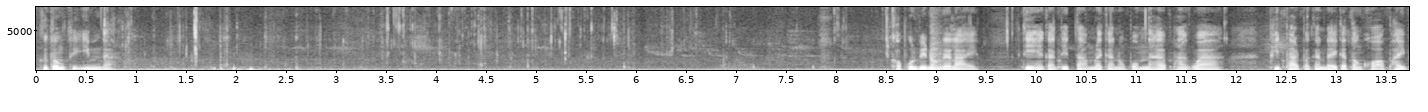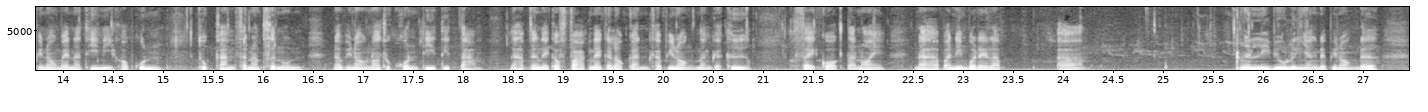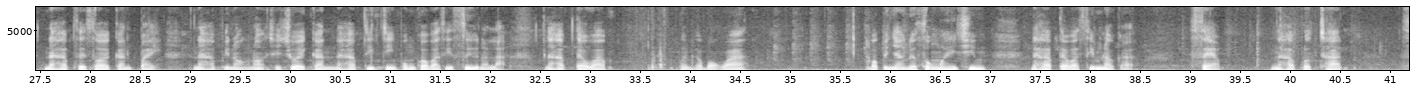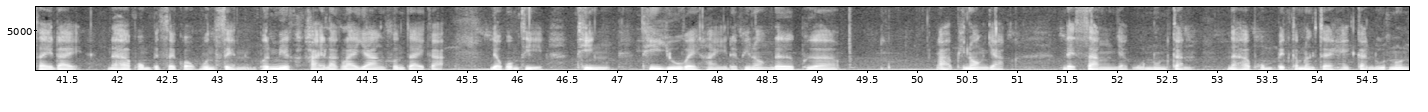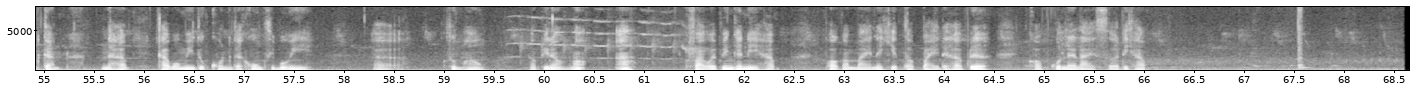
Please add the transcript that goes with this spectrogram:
คือต้องสีอิ่มนะขอบคุณพี่น้องหลายๆ ที่ให้การติดตามรายการของผมนะครับ หากว่าผิดพลาดประการใดก็ต้องขออภัยพี่น้องไปณที่นี้ขอบคุณทุกการสนับสนุนนะพี่น้องเนาะทุกคนที่ติดตามนะครับจังใดก็ฝากแน่กันแล้วกันครับพี่น้องนั่นก็คือใส่กอกตาหน่อยนะครับ อันนี้บ่ได้รับเงินรีวิวหรืออย่างเด้อพี่น้องเด้อนะครับซอยๆกันไปนะครับ พี่น้องเนาะช่วยๆกันนะครับ จริง ๆ ผมก็ว่าสิซื้อนั่นแหละนะครับ แต่ว่าเพื่อนก็บอกว่าบ่เป็นอย่างเดียวส่งมาให้ชิมนะครับ แต่ว่าซิมเราก็แซ่บ นะครับ รสชาติใส่ได้นะครับ ผมเป็นไส้กรอกวุ้นเส้นเพิ่นมีขายหลากหลายอย่างสนใจกะ เดี๋ยวผมสิทิ้งที่อยู่ไว้ให้เด้อพี่น้องเด้อเพื่ออพี่น้องอยากได้สั่งอยากอุดหนุนกันนะครับ ผมเป็นกำลังใจให้กันอุดหนุนกันนะครับถ้าบ่มีทุกคนก็คงสิบ่มีเอ่อซุ่มเฮาครับพี่น้องเนาะเอ้าฝากไว้เพียงแค่นี้ครับพอกันใหม่ในคลิปต่อไปเด้อครับเด้อขอบคุณหลาย ๆ สวัสดีครับ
